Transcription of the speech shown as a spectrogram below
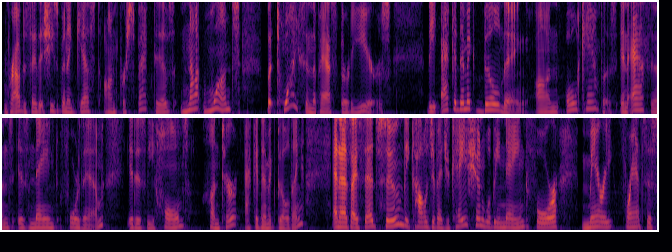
I'm proud to say that she's been a guest on Perspectives not once, but twice in the past 30 years. The academic building on Old Campus in Athens is named for them. It is the Holmes Hunter Academic Building. And as I said, soon the College of Education will be named for Mary Frances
